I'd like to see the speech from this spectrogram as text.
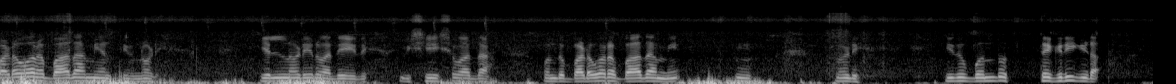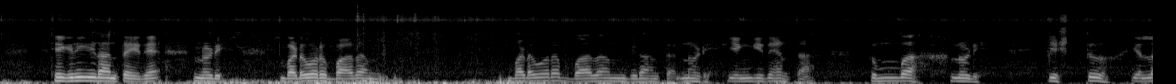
ಬಡವರ ಬಾದಾಮಿ ಅಂತೀವಿ ನೋಡಿ. ಎಲ್ಲಿ ನೋಡಿರೋ ಅದೇ ಇದೆ. ವಿಶೇಷವಾದ ಒಂದು ಬಡವರ ಬಾದಾಮಿ. ನೋಡಿ, ಇದು ಬಂದು ತೆಗರಿ ಗಿಡ. ತೆಗರಿ ಗಿಡ ಅಂತ ಇದೆ. ನೋಡಿ, ಬಡವರ ಬಾದಾಮಿ. ಬಡವರ ಬಾದಾಮಿ ಗಿಡ ಅಂತ ನೋಡಿ ಹೆಂಗಿದೆ ಅಂತ ತುಂಬ ನೋಡಿ. ಎಷ್ಟು ಎಲ್ಲ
